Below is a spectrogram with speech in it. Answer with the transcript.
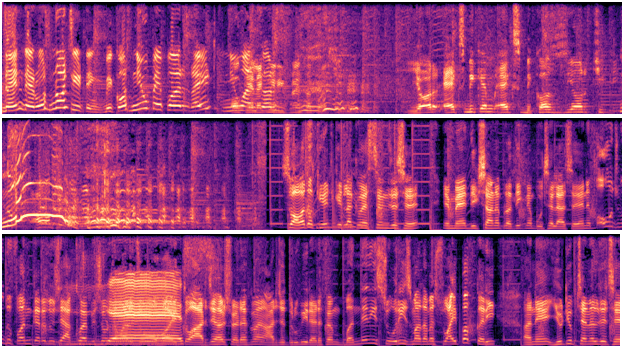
then there was no cheating because new paper right new okay, let me answer rephrase the question. Your ex became ex because you're cheating. no so આવા તો કેટ કેટલા ક્વેશ્ચન જે છે એ મેં દીક્ષા અને પ્રતિકને પૂછેલા છે અને બહુ જ બધું ફન કરેલું છે. આખો એપિસોડ તમારે જોવો હોય તો RJ Harsh red FM RJ Dhruvi red FM બંનેની સ્ટોરીઝમાં તમે સ્વાઇપ અપ કરી અને યુટ્યુબ ચેનલ જે છે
